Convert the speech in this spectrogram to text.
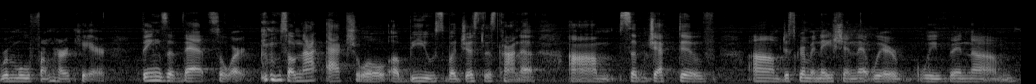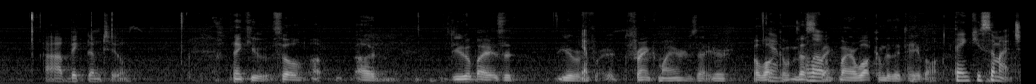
removed from her care things of that sort. so not actual abuse, but just this kind of um, subjective um, discrimination that we're we've been um, uh, victim to. Thank you. So, uh, uh, do you go by, is it your Franck Meyer? Is that your, oh, welcome, Ms. Hello. Franck Meyer, welcome to the table. Thank you so much,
